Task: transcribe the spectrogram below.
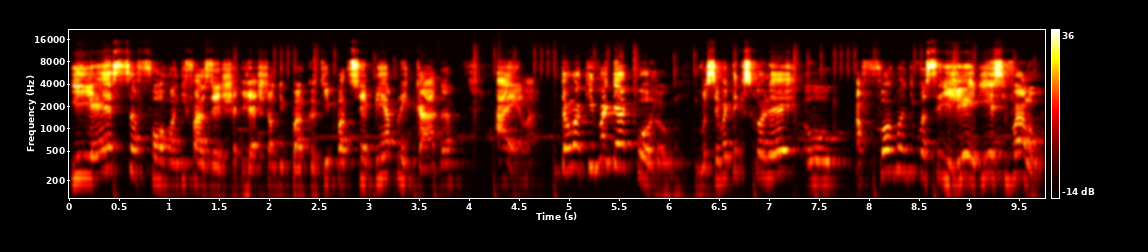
E essa forma de fazer gestão de banco aqui pode ser bem aplicada a ela. Então aqui vai de acordo, você vai ter que escolher o, a forma de você gerir esse valor.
